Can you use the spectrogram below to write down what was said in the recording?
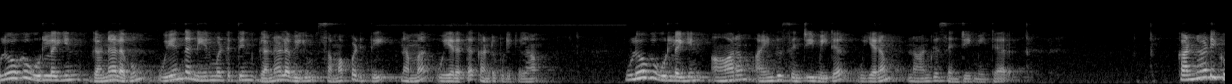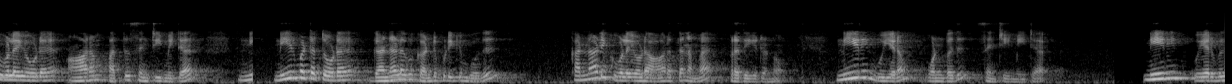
உலோக உருளையின் கனளவும் உயர்ந்த நீர்மட்டத்தின் கனளவையும் சமப்படுத்தி நம்ம உயரத்தை கண்டுபிடிக்கலாம். உலோக உருளையின் ஆரம் ஐந்து சென்டிமீட்டர் உயரம் நான்கு சென்டிமீட்டர். கண்ணாடி குவளையோட ஆரம் பத்து சென்டிமீட்டர். நீர்மட்டத்தோட கனளவு கண்டுபிடிக்கும் போது கண்ணாடி குவளையோட ஆரத்தை நம்ம பிரதியிடணும். நீரின் உயரம் ஒன்பது சென்டிமீட்டர். நீரின் உயர்வு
